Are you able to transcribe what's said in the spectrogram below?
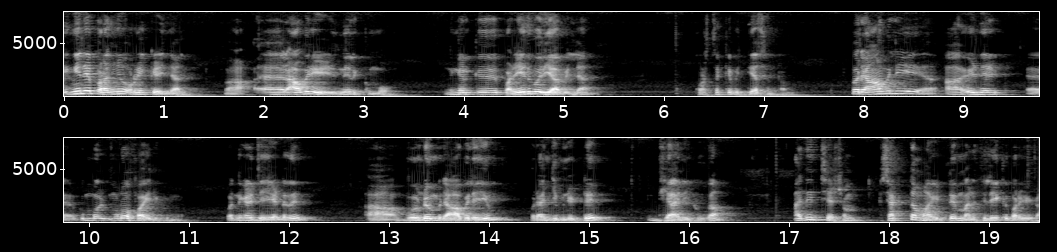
ഇങ്ങനെ പറഞ്ഞു ഉറങ്ങിക്കഴിഞ്ഞാൽ രാവിലെ എഴുന്നേൽക്കുമ്പോൾ നിങ്ങൾക്ക് പഴയതുപോലെയാവില്ല കുറച്ചൊക്കെ വ്യത്യാസം ഉണ്ടാവും അപ്പോൾ രാവിലെ എഴുന്നേ എഴുന്നേൽക്കുമ്പോൾ മൂഡ് ഓഫ് ആയിരിക്കുന്നു അപ്പോൾ നിങ്ങൾ ചെയ്യേണ്ടത് വീണ്ടും രാവിലെയും ഒരു അഞ്ച് മിനിറ്റ് ധ്യാനിക്കുക. അതിനുശേഷം ശക്തമായിട്ട് മനസ്സിലേക്ക് പറയുക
